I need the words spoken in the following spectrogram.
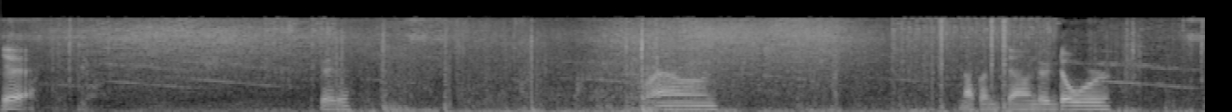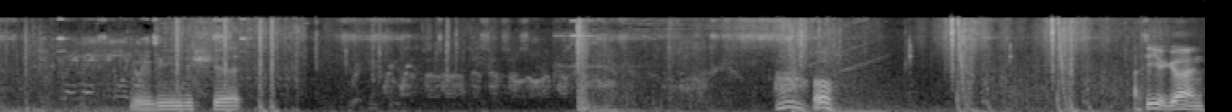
Yeah. Good. eh? Around. Knock on down their door. UAV the shit. Oh. oh. I see your gun.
